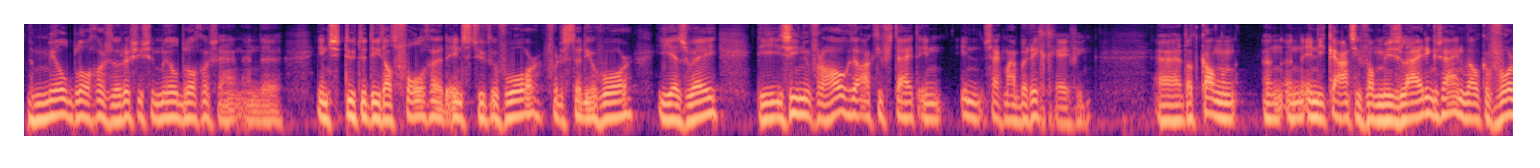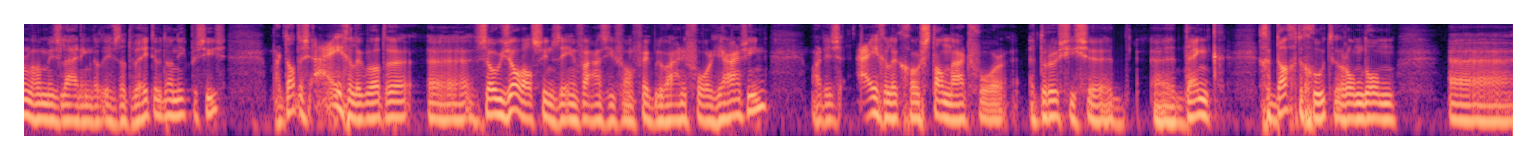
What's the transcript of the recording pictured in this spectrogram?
De mailbloggers, de Russische mailbloggers en, de instituten die dat volgen, de Institute of War, voor de Study of War, ISW, die zien een verhoogde activiteit in, in zeg maar, berichtgeving. Eh, dat kan een, een, een indicatie van misleiding zijn. Welke vorm van misleiding dat is, dat weten we dan niet precies. Maar dat is eigenlijk wat we eh, sowieso al sinds de invasie van februari vorig jaar zien. Maar dit is eigenlijk gewoon standaard voor het Russische eh denk-gedachtegoed rondom eh,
